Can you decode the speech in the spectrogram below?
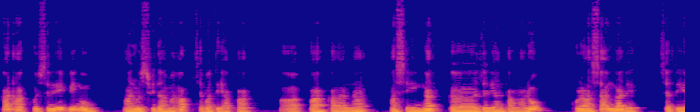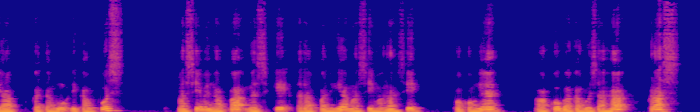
Kan aku sendiri bingung harus minta maaf seperti apa. Apa karena masih ingat kejadian tahun lalu? Kurasa enggak deh. Setiap ketemu di kampus, masih mengapa meski harapan dia masih marah sih. Pokoknya aku bakal berusaha keras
